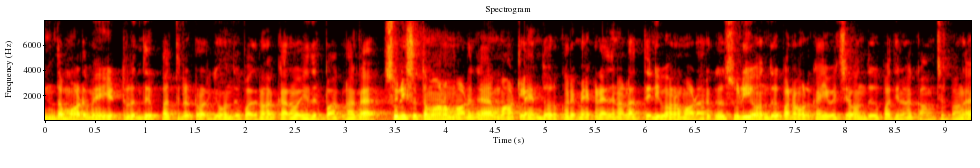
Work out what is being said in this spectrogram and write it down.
இந்த மாடுமே எட்டுலேருந்து பத்து லிட்டர் வரைக்கும் வந்து பார்த்திங்கன்னா கறவை எதிர்பார்க்கலாங்க. சுழி சுத்தமான மாடுங்க. மாட்டில் எந்த ஒரு குறையுமே கிடையாது. நல்லா தெளிவான மாடாக இருக்குது சுழியும் வந்து பண்ண உங்களுக்கு கை வச்சே வந்து பார்த்திங்கன்னா காமிச்சிருப்பாங்க.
